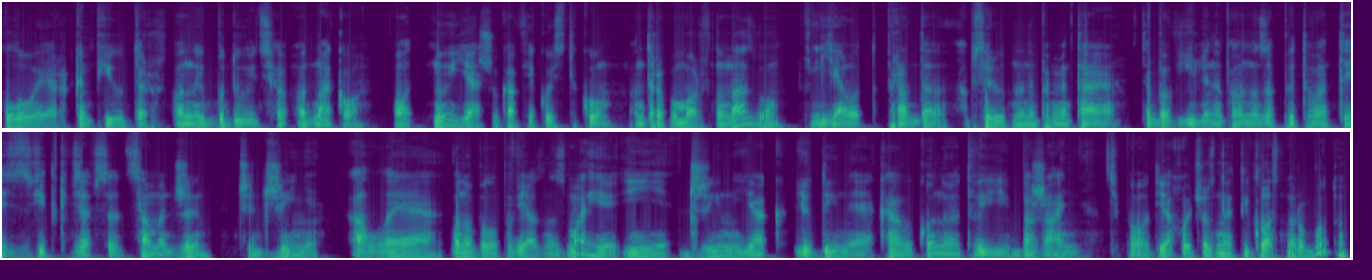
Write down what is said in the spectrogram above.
Лоєр, комп'ютер, вони будуються однаково. От ну і я шукав якусь таку антропоморфну назву. І я, от правда, абсолютно не пам'ятаю тебе в Юлі, напевно, запитувати, звідки взявся саме джин чи джині, але воно було пов'язано з магією, і джин як людина, яка виконує твої бажання. Типу, от я хочу знайти класну роботу,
